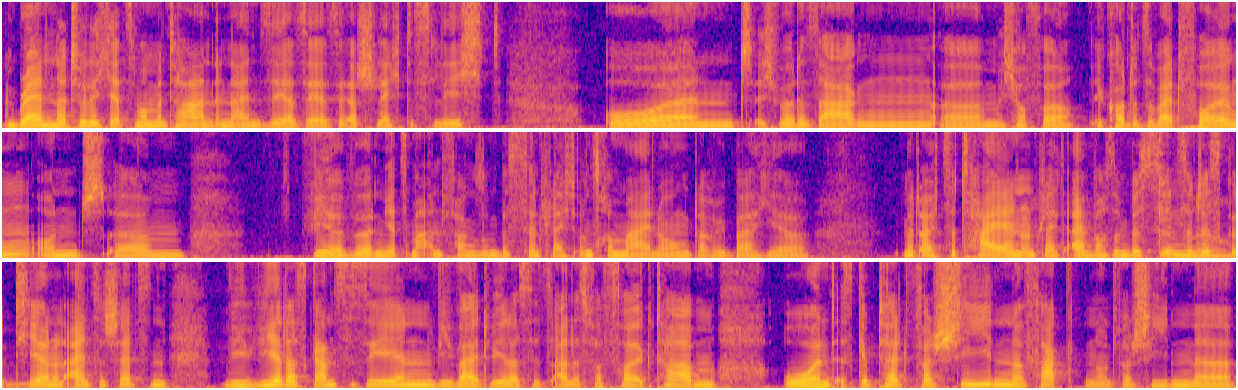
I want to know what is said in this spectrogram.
Brand natürlich jetzt momentan in ein sehr, sehr, sehr schlechtes Licht. Und ich würde sagen, ähm, ich hoffe, ihr konntet soweit folgen und ähm, wir würden jetzt mal anfangen, so ein bisschen vielleicht unsere Meinung darüber hier mit euch zu teilen und vielleicht einfach so ein bisschen genau. zu diskutieren und einzuschätzen, wie wir das Ganze sehen, wie weit wir das jetzt alles verfolgt haben. Und es gibt halt verschiedene Fakten und verschiedene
